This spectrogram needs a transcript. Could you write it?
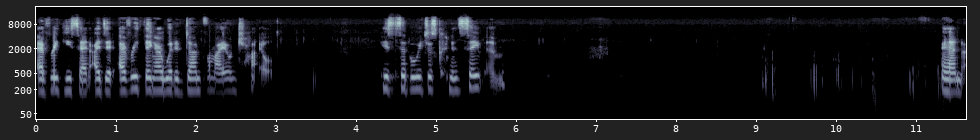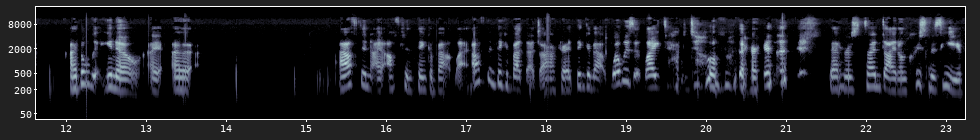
every. He said I did everything I would have done for my own child. He said, but we just couldn't save him. And I believe, you know, I, I, I often, I often think about, like, I often think about that doctor. I think about what was it like to have to tell a mother that her son died on Christmas Eve.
